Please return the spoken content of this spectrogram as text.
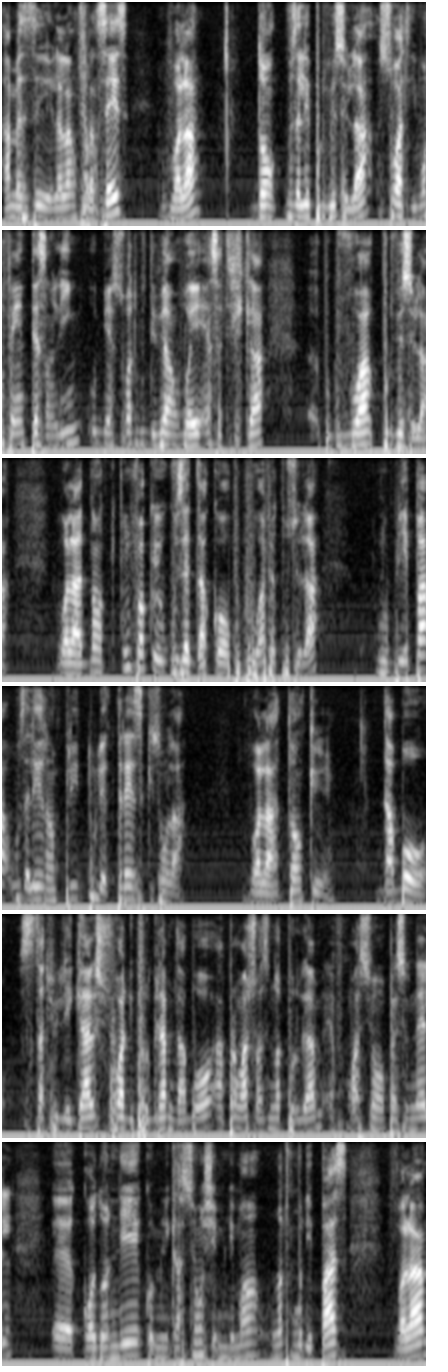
à maîtriser la langue française. Voilà. Donc vous allez prouver cela. Soit ils vont faire un test en ligne, ou bien soit vous devez envoyer un certificat euh, pour pouvoir prouver cela. Voilà, donc une fois que vous êtes d'accord pour pouvoir faire tout cela, n'oubliez pas, vous allez remplir tous les 13 qui sont là. Voilà, donc d'abord statut légal, choix du programme d'abord. Après, on va choisir notre programme, information personnelle, euh, coordonnées, communication, cheminement, notre mot de passe. Voilà,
